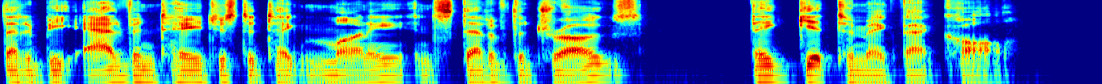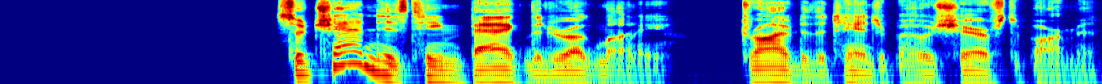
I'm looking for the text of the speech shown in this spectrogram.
that it'd be advantageous to take money instead of the drugs they get to make that call so Chad and his team bag the drug money, drive to the Tangipahoa Sheriff's Department,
